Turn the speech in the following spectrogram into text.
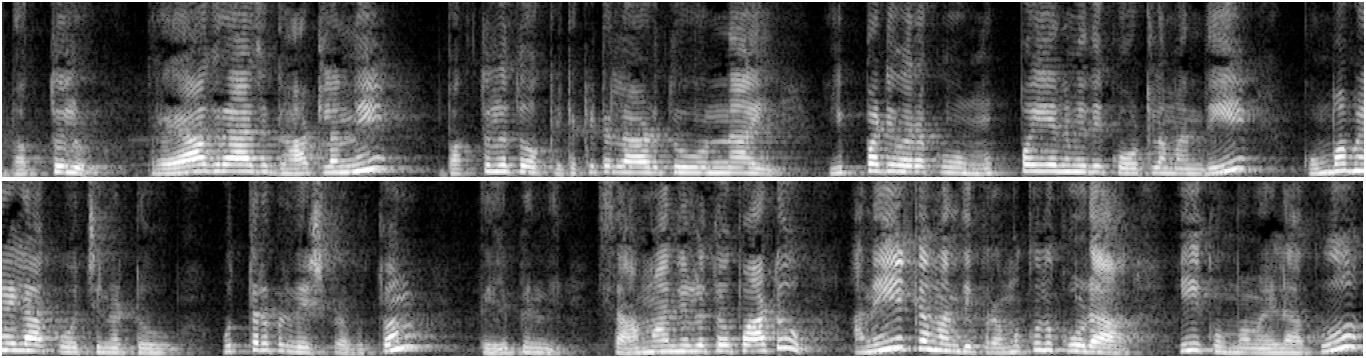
భక్తులు. ప్రయాగ్రాజ్ ఘాట్లన్నీ భక్తులతో కిటకిటలాడుతూ ఉన్నాయి. ఇప్పటి వరకు ముప్పై ఎనిమిది కోట్ల మంది కుంభమేళాకు వచ్చినట్టు ఉత్తరప్రదేశ్ ప్రభుత్వం తెలిపింది. సామాన్యులతో పాటు అనేక మంది ప్రముఖులు కూడా ఈ కుంభమేళాకు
